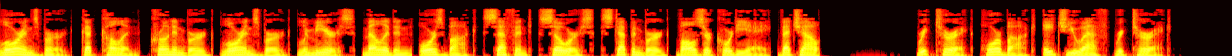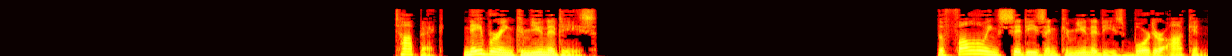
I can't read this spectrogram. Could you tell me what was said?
Laurensberg, Gutkullen, Kronenberg, Laurensberg, Lemiers, Meliden, Orsbach, Seffent, Sohrs, Steppenberg, Vaalserquartier, Vetschau Richterich, Horbach, Huf, Richterich Neighboring communities. The following cities and communities border Aachen,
